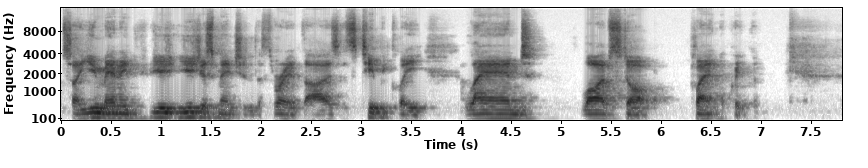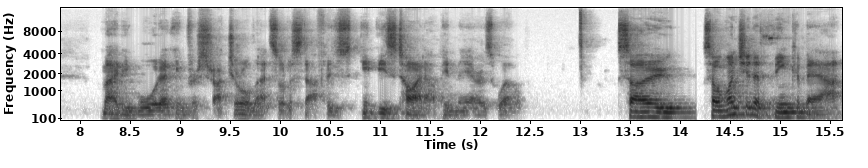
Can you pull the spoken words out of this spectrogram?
So you manage, you, you just mentioned the three of those. It's typically land, livestock, plant equipment, maybe water infrastructure, all that sort of stuff is is tied up in there as well. So, so I want you to think about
